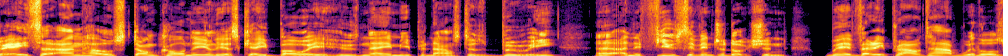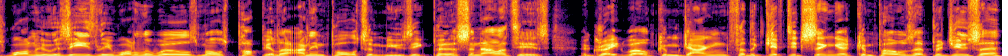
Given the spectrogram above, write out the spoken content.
Creator and host Don Cornelius gave Bowie, whose name he pronounced as Bowie, uh, an effusive introduction. We're very proud to have with us one who is easily one of the world's most popular and important music personalities. A great welcome, gang, for the gifted singer, composer, producer,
